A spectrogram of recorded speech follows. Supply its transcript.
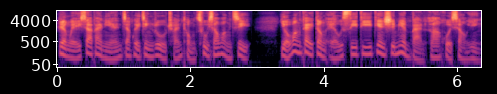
认为下半年将会进入传统促销旺季，有望带动 LCD 电视面板拉货效应。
